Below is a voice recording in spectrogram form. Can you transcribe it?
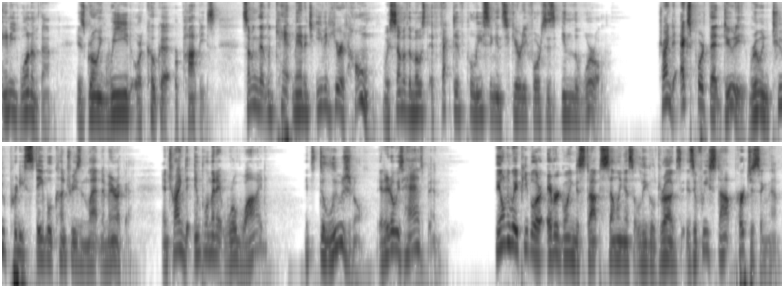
any one of them is growing weed or coca or poppies, something that we can't manage even here at home with some of the most effective policing and security forces in the world. Trying to export that duty ruined two pretty stable countries in Latin America, and trying to implement it worldwide? It's delusional, and it always has been. The only way people are ever going to stop selling us illegal drugs is if we stop purchasing them.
